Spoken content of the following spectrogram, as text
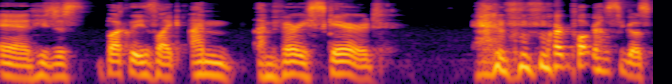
and he's just Buckley's like, "I'm I'm very scared," and Mark Paul Gosselaar goes,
